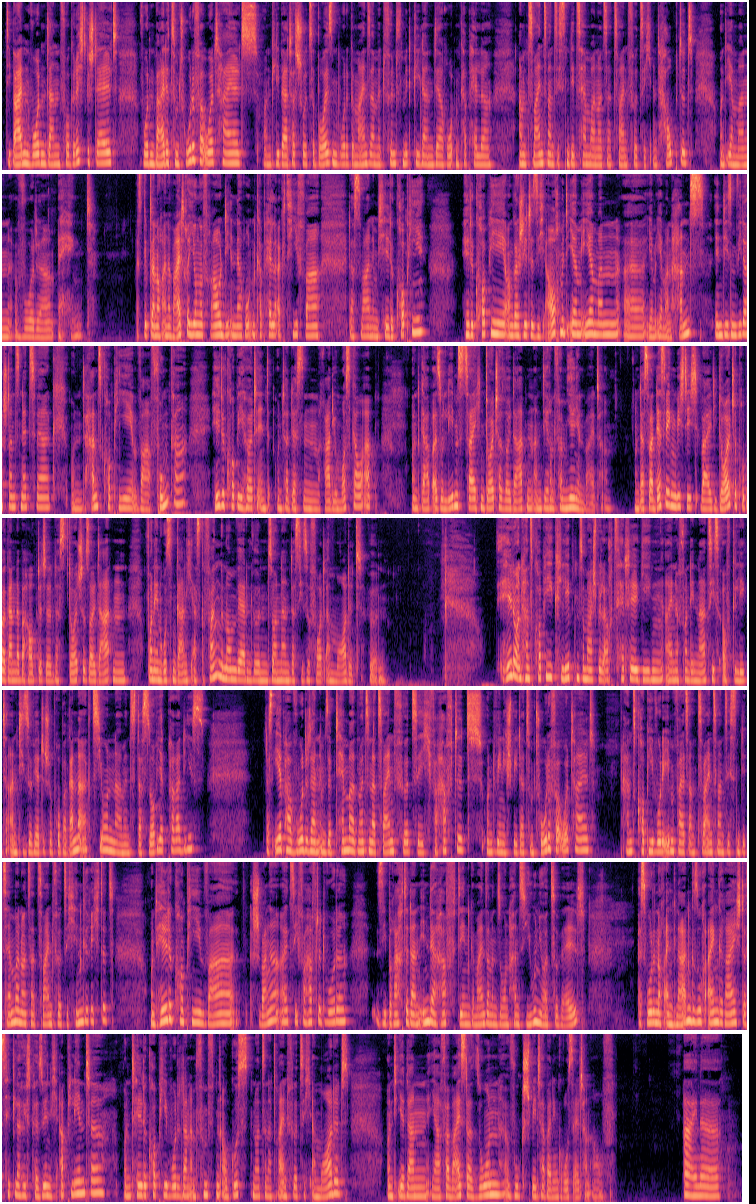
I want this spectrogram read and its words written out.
Die beiden wurden dann vor Gericht gestellt, wurden beide zum Tode verurteilt und Libertas Schulze-Beusen wurde gemeinsam mit fünf Mitgliedern der Roten Kapelle am 22. Dezember 1942 enthauptet und ihr Mann wurde erhängt. Es gibt dann noch eine weitere junge Frau, die in der Roten Kapelle aktiv war. Das war nämlich Hilde Koppi. Hilde Koppi engagierte sich auch mit ihrem Ehemann, äh, ihrem Ehemann Hans, in diesem Widerstandsnetzwerk und Hans Koppi war Funker. Hilde Koppi hörte in, unterdessen Radio Moskau ab und gab also Lebenszeichen deutscher Soldaten an deren Familien weiter. Und das war deswegen wichtig, weil die deutsche Propaganda behauptete, dass deutsche Soldaten von den Russen gar nicht erst gefangen genommen werden würden, sondern dass sie sofort ermordet würden. Hilde und Hans Koppi klebten zum Beispiel auch Zettel gegen eine von den Nazis aufgelegte antisowjetische Propagandaaktion namens Das Sowjetparadies. Das Ehepaar wurde dann im September 1942 verhaftet und wenig später zum Tode verurteilt. Hans Koppi wurde ebenfalls am 22. Dezember 1942 hingerichtet und Hilde Koppi war schwanger, als sie verhaftet wurde. Sie brachte dann in der Haft den gemeinsamen Sohn Hans Junior zur Welt. Es wurde noch ein Gnadengesuch eingereicht, das Hitler höchstpersönlich ablehnte und Hilde Koppi wurde dann am 5. August 1943 ermordet und ihr dann ja verwaister Sohn wuchs später bei den Großeltern auf. Eine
